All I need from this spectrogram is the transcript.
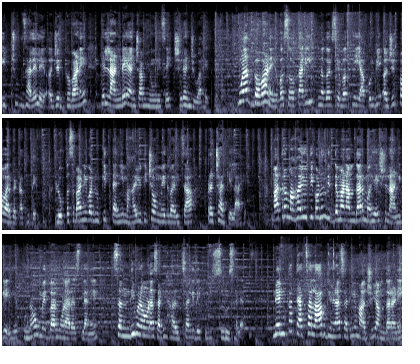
इच्छुक झालेले अजित गव्हाणे हे लांडे यांच्या मेहुणीचे चिरंजीव आहेत. मुळात गव्हाणे व सहकारी नगरसेवक हे यापूर्वी अजित पवार गटात होते. लोकसभा निवडणुकीत त्यांनी महायुतीच्या उमेदवारीचा प्रचार केला आहे. मात्र महायुतीकडून विद्यमान आमदार महेश लांडगे हे पुन्हा उमेदवार होणार असल्याने संधी मिळवण्यासाठी हालचाली देखील सुरू झाल्या. नेमका त्याचा लाभ घेण्यासाठी माजी आमदाराने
